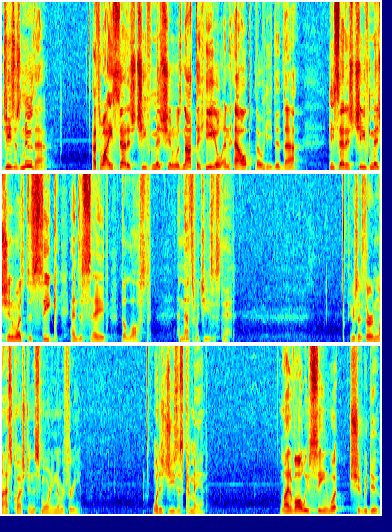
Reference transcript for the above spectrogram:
Jesus knew that. That's why he said his chief mission was not to heal and help, though he did that. He said his chief mission was to seek and to save the lost. And that's what Jesus did. Here's our third and last question this morning, number three. What does Jesus command? In light of all we've seen, what should we do?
